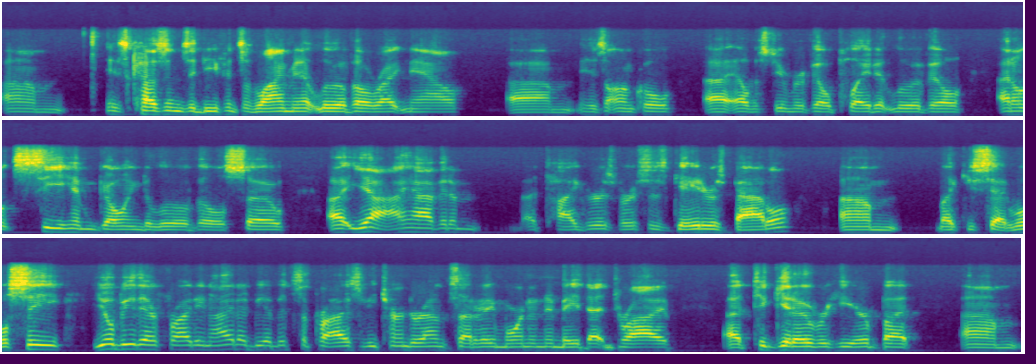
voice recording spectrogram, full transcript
um, his cousin's a defensive lineman at Louisville right now. Um, his uncle uh, Elvis Dumervil played at Louisville. I don't see him going to Louisville. So uh, yeah, I have it a, a Tigers versus Gators battle. Um, like you said, we'll see. You'll be there Friday night. I'd be a bit surprised if he turned around Saturday morning and made that drive uh, to get over here, but um,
